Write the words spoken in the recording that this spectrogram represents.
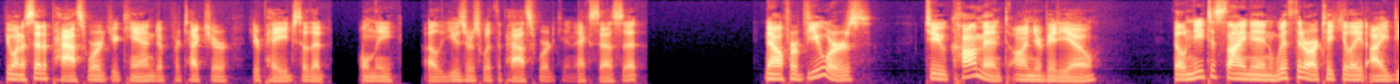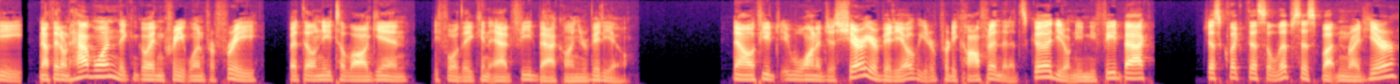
If you want to set a password, you can to protect your, your page so that only uh, users with the password can access it. Now, for viewers to comment on your video, they'll need to sign in with their Articulate ID. Now, if they don't have one, they can go ahead and create one for free, but they'll need to log in before they can add feedback on your video. Now, if you want to just share your video, you're pretty confident that it's good, you don't need any feedback, just click this ellipsis button right here,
